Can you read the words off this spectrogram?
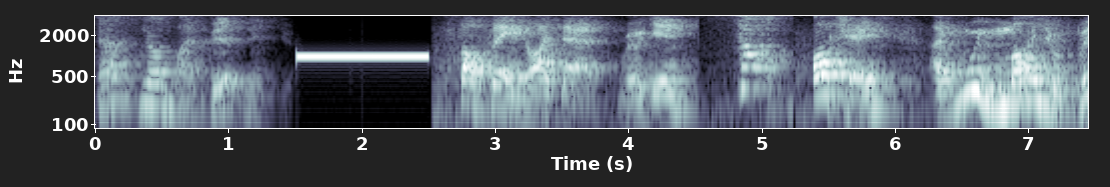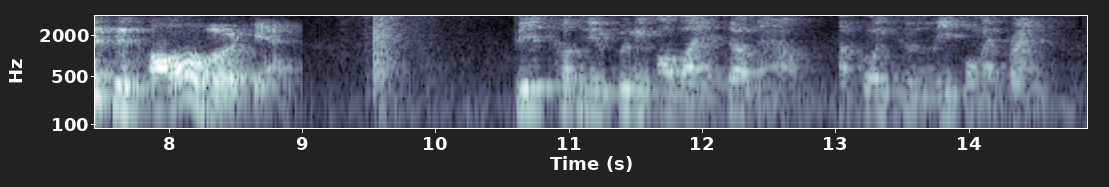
That's not my business, you Stop saying it like that, Ryukin. Stop! Okay, I wouldn't mind your business all over again. Please continue filming all by yourself now. I'm going to leave for my friends.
